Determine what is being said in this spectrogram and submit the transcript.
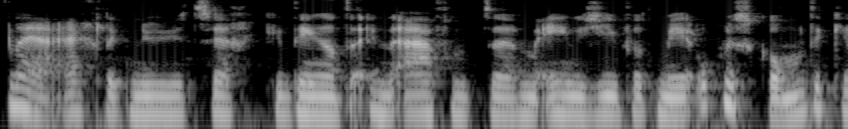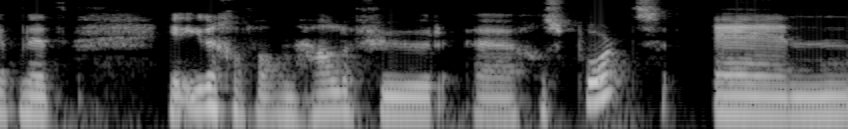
nou ja, eigenlijk nu het zeg ik, ik denk dat in de avond uh, mijn energie wat meer op is gekomen. Want ik heb net in ieder geval een half uur gesport. En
